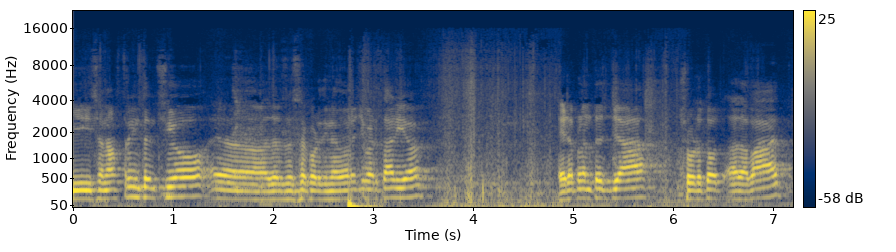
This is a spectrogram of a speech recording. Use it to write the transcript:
i la nostra intenció eh, des de la coordinadora llibertària era plantejar sobretot a debat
